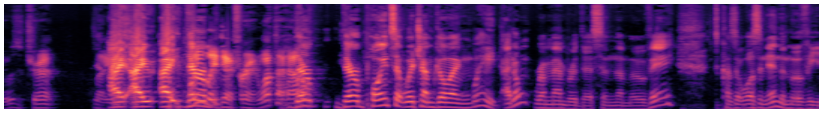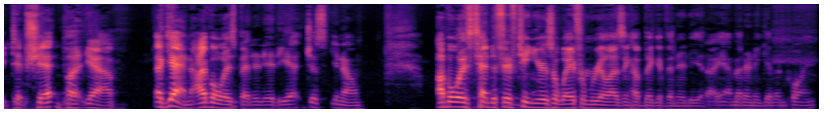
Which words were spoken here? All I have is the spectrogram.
it was a trip. Like, I I, I there completely are, different. What the hell? there there are points at which I'm going, wait, I don't remember this in the movie because it wasn't in the movie, dipshit. But yeah, again, I've always been an idiot. Just you know, I'm always ten to fifteen years away from realizing how big of an idiot I am at any given point.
